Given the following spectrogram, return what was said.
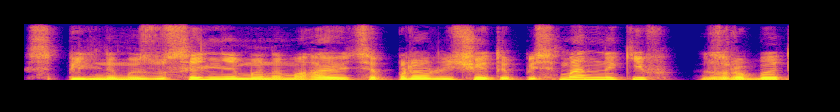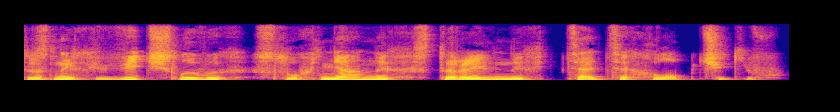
спільними зусиллями намагаються приручити письменників, зробити з них ввічливих, слухняних, стерильних цяця хлопчиків.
